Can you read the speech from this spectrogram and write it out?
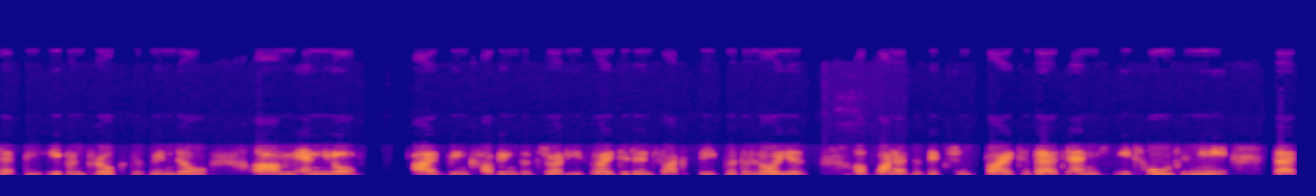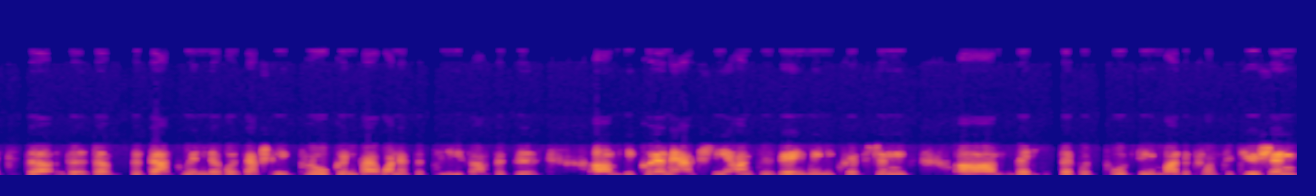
that they even broke the window. Um, and you know, I've been covering the story, so I did in fact speak with the lawyers hmm. of one of the victims prior to that, and he told me that the the, the, the back window was actually broken by one of the police officers. Um, he couldn't actually answer very many questions um, that that was posed to him by the prosecution.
